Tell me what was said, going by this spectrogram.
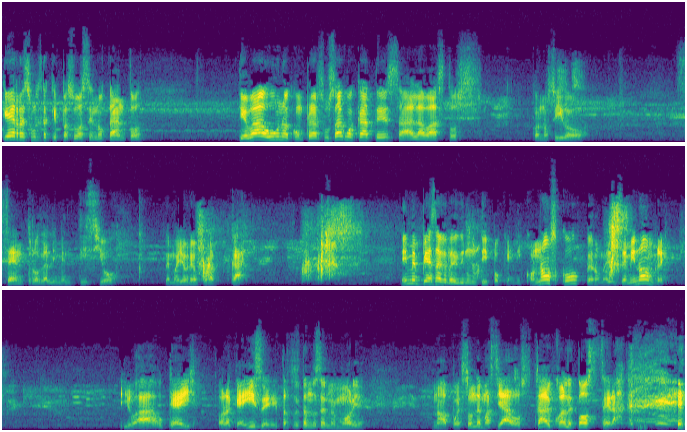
¿qué resulta que pasó hace no tanto? Que va uno a comprar sus aguacates a Alabastos, conocido centro de alimenticio de mayoreo por acá. Y me empieza a agredir un tipo que ni conozco, pero me dice mi nombre. Y yo, ah, ok, ahora qué hice, trato tratando de hacer memoria. No, pues son demasiados. ¿Sabe cuál de todos será?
